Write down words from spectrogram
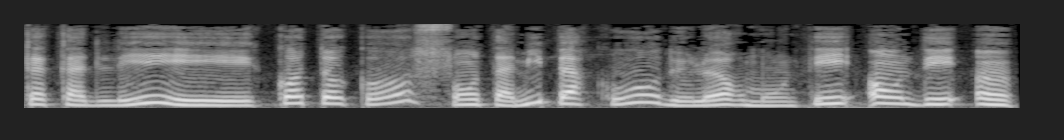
Kakadle et Kotoko sont à mi-parcours de leur montée en D1.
